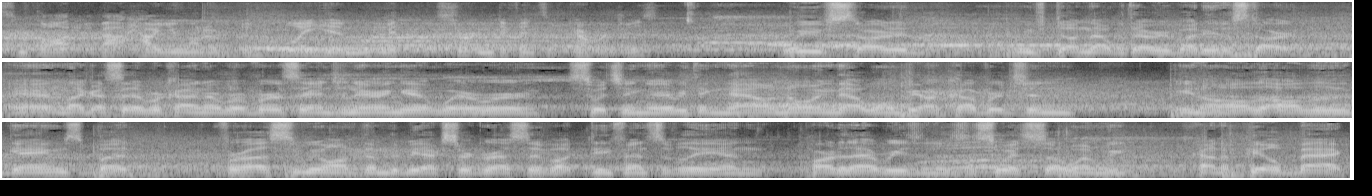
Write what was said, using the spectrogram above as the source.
some thought about how you want to deploy him with certain defensive coverages? We've started, we've done that with everybody to start. And like I said, we're kind of reverse engineering it where we're switching everything now, knowing that won't be our coverage and, you know, all, all of the games. But for us, we want them to be extra aggressive uh, defensively, and part of that reason is the switch. So when we kind of peel back,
